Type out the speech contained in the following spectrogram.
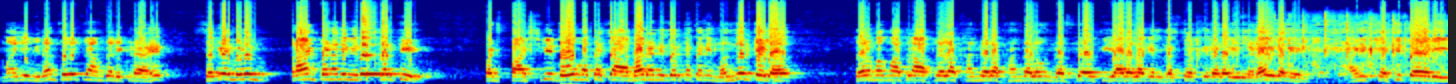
माझे विधानसभेतले आमदार इकडे आहेत. सगळे मिळून प्राणपणाने विरोध करतील. पण पाचवी बहुमताच्या आधाराने जर का त्यांनी मंजूर केलं तर मग मात्र आपल्याला खांद्याला खांदा लावून रस्त्यावरती यावं लागेल. रस्त्यावरती लढावी लढावी लागेल. आणि त्याची तयारी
